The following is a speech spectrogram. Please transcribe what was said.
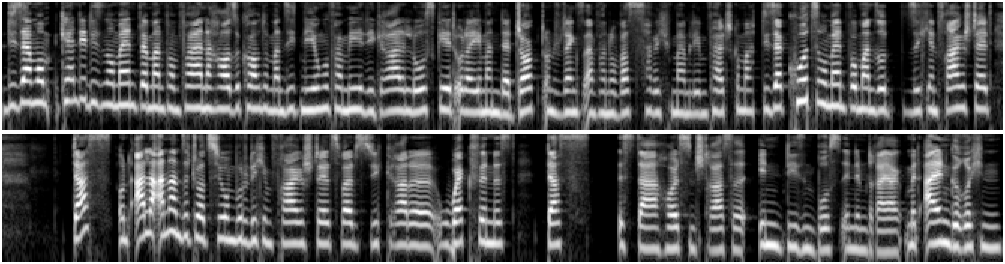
dieser Mom kennt ihr diesen Moment, wenn man vom Feiern nach Hause kommt und man sieht eine junge Familie, die gerade losgeht oder jemanden, der joggt und du denkst einfach nur, was habe ich in meinem Leben falsch gemacht? Dieser kurze Moment, wo man so sich in Frage stellt, das und alle anderen Situationen, wo du dich in Frage stellst, weil du dich gerade wack findest, das ist da Holzenstraße in diesem Bus, in dem Dreier, mit allen Gerüchen,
